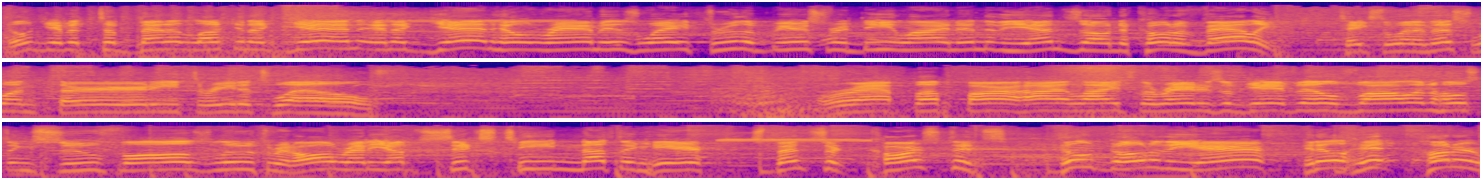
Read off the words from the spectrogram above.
He'll give it to Bennett Luckin again, and again he'll ram his way through the Beresford D line into the end zone. Dakota Valley takes the win in this one, 33 to 12 wrap up our highlights. The Raiders of Gayville-Volin hosting Sioux Falls Lutheran. Already up 16 0 here. Spencer Karstens. He'll go to the air and he'll hit Hunter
